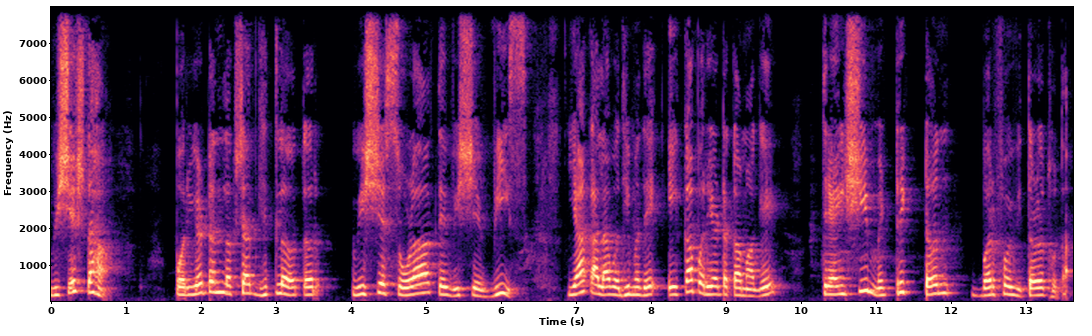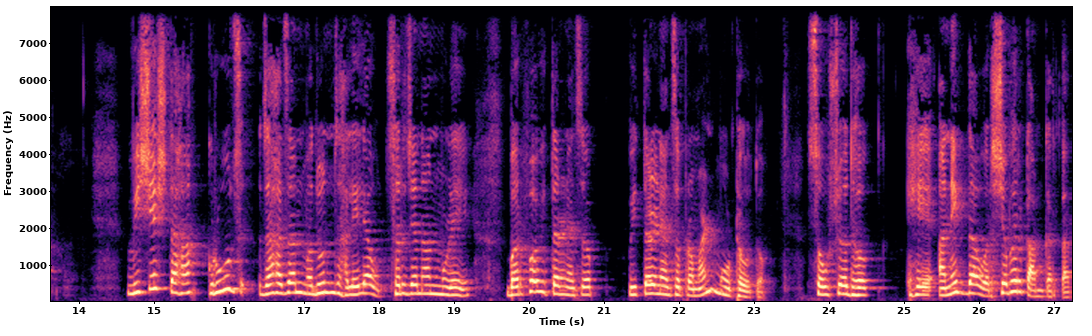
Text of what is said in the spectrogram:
विशेषत पर्यटन लक्षात घेतलं तर वीसशे सोळा ते वीसशे वीस या कालावधीमध्ये एका पर्यटकामागे त्र्याऐंशी मेट्रिक टन बर्फ वितळत होता. विशेषत क्रूज जहाजांमधून झालेल्या उत्सर्जनांमुळे बर्फ वितरण्याचं वितळण्याचं प्रमाण मोठं होतं. संशोधक हे अनेकदा वर्षभर काम करतात.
